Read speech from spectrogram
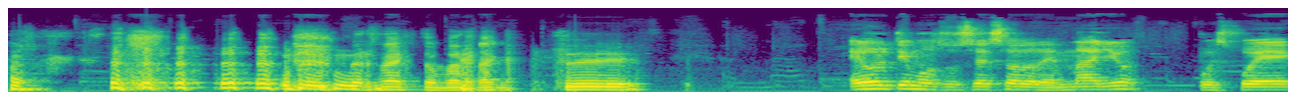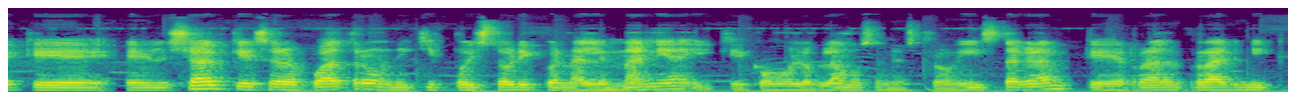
perfecto, perfecto. Sí. El último suceso de mayo, pues fue que el Schalke 04, un equipo histórico en Alemania y que como lo hablamos en nuestro Instagram, que Ralf Ragnick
